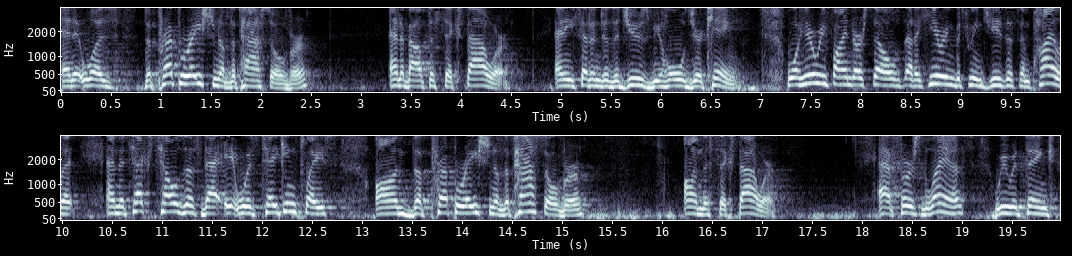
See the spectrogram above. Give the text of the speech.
And it was the preparation of the Passover and about the sixth hour. And he said unto the Jews, Behold your king. Well, here we find ourselves at a hearing between Jesus and Pilate, and the text tells us that it was taking place on the preparation of the Passover on the sixth hour. At first glance, we would think,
